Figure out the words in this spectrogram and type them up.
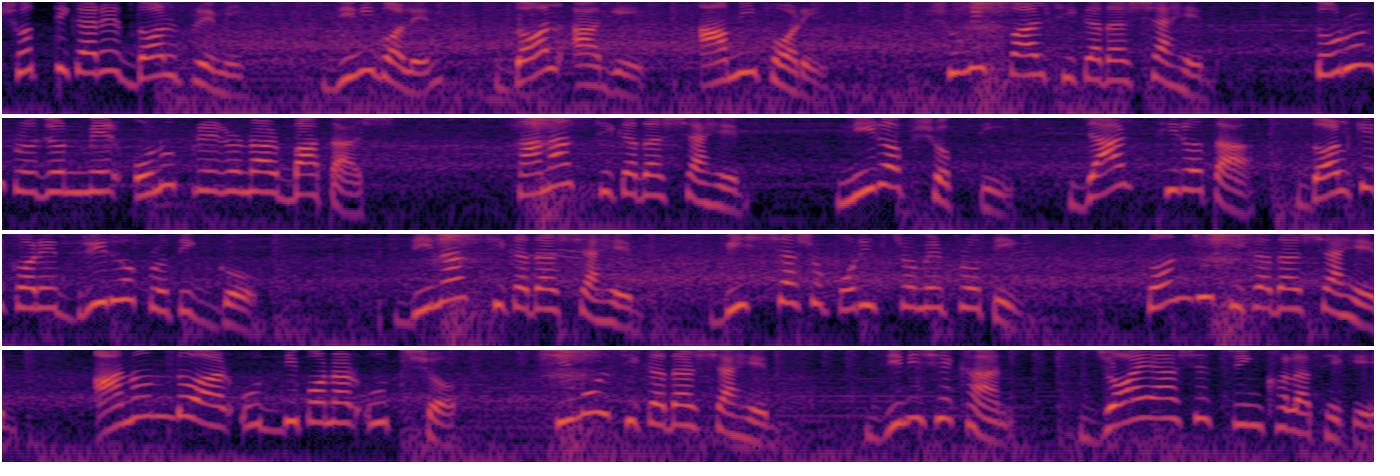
সত্যিকারের দল প্রেমিক, যিনি বলেন, দল আগে, আমি পরে। সুমিত পাল ঠিকাদার সাহেব, তরুণ প্রজন্মের অনুপ্রেরণার বাতাস। সানাজ ঠিকাদার সাহেব, নীরব শক্তি, যার স্থিরতা দলকে করে দৃঢ় প্রতিজ্ঞ। দিনাজ ঠিকাদার সাহেব, বিশ্বাস ও পরিশ্রমের প্রতীক। সঞ্জু ঠিকাদার সাহেব, আনন্দ আর উদ্দীপনার উৎস। শিমুল ঠিকাদার সাহেব, যিনি শেখান জয় আসে শৃঙ্খলা থেকে।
